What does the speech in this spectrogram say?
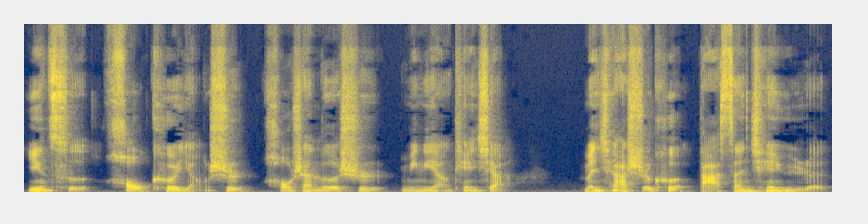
因此好客养士，好善乐施，名扬天下。门下食客达三千余人。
